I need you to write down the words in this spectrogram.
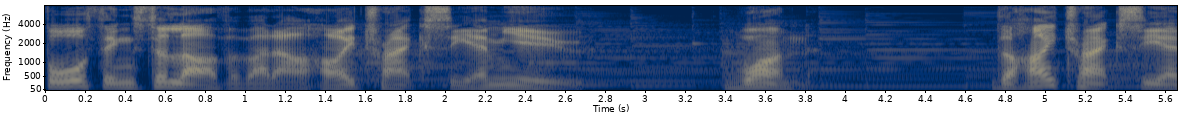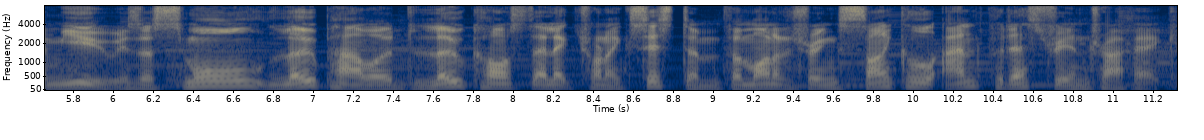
Four things to love about our HI-TRAC CMU. 1. The HI-TRAC CMU is a small, low-powered, low-cost electronic system for monitoring cycle and pedestrian traffic.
